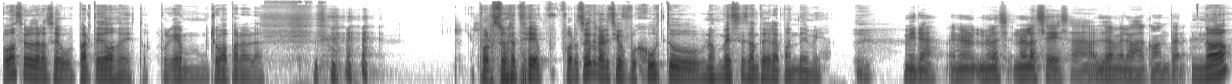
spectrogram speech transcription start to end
Podemos hacer otra parte 2 de esto, porque hay mucho más para hablar. por suerte, por suerte lo hicimos, fue justo unos meses antes de la pandemia. Mira, no, no la, no la sé esa, ya me lo vas a contar. ¿No?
